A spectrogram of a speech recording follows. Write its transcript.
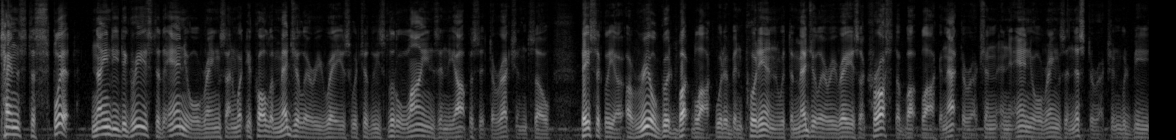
tends to split 90 degrees to the annual rings on what you call the medullary rays, which are these little lines in the opposite direction. So basically a, a, real good butt block would have been put in with the medullary rays across the butt block in that direction and the annual rings in this direction would be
